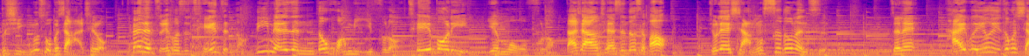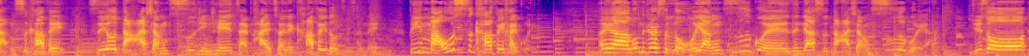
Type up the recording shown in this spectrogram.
不行，我说不下去了。反正最后是车震了，里面的人都晃迷糊了，车玻璃也模糊了。大象全身都是宝，就连象屎都能吃。真的，泰国有一种象屎咖啡，是由大象吃进去再排出来的咖啡豆做成的，比猫屎咖啡还贵。哎呀，我们这儿是洛阳纸贵，人家是大象屎贵啊！据说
